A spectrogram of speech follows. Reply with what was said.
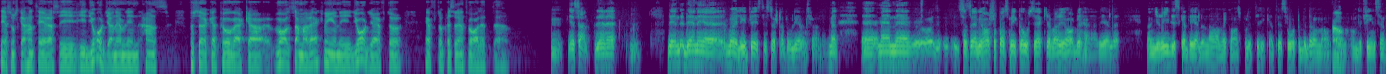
det som ska hanteras i, i Georgia, nämligen hans försök att påverka valsammanräkningen i Georgia efter, efter presidentvalet. Eh, Mm, det är sant. Den är, den, den är möjligtvis det största problemet för honom. Men, eh, men eh, så att säga, vi har så pass mycket osäkra variabler här när det gäller den juridiska delen av amerikansk politik att det är svårt att bedöma om, ja. om, om det finns en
